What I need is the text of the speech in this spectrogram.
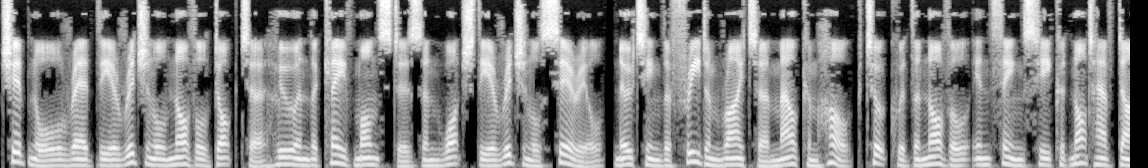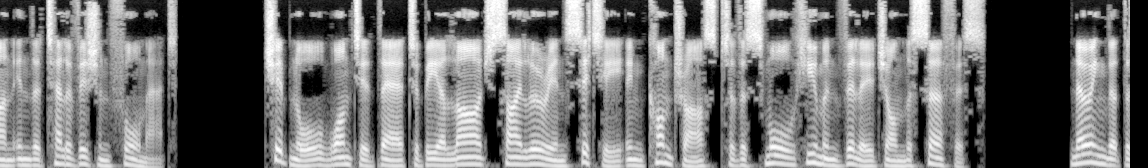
Chibnall read the original novel Doctor Who and the Cave Monsters and watched the original serial, noting the freedom writer Malcolm Hulke took with the novel in things he could not have done in the television format. Chibnall wanted there to be a large Silurian city in contrast to the small human village on the surface. Knowing that the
